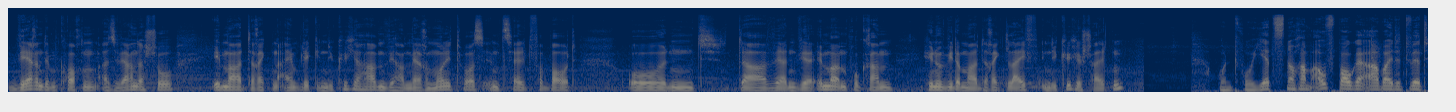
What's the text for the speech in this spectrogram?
während dem Kochen, also während der Show, immer direkten Einblick in die Küche haben. Wir haben mehrere Monitors im Zelt verbaut und da werden wir immer im Programm hin und wieder mal direkt live in die Küche schalten. Und wo jetzt noch am Aufbau gearbeitet wird,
